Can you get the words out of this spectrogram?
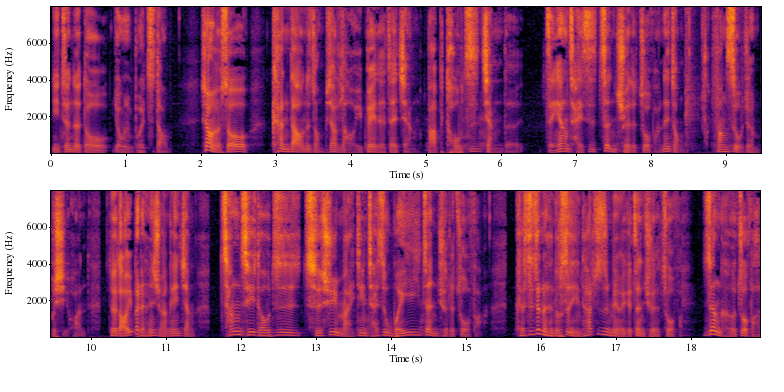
你真的都永远不会知道。像我有时候看到那种比较老一辈的在讲，把投资讲的。怎样才是正确的做法？那种方式我就很不喜欢。就，老一辈的很喜欢跟你讲，长期投资、持续买进才是唯一正确的做法。可是真的很多事情，它就是没有一个正确的做法。任何做法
